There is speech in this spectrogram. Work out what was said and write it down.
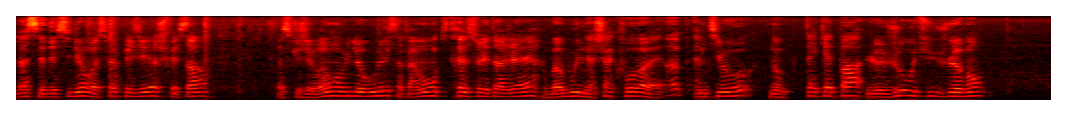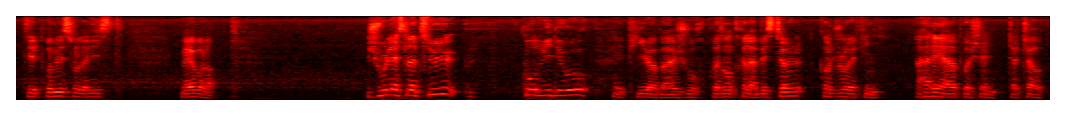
là c'est décidé, on va se faire plaisir, je fais ça. Parce que j'ai vraiment envie de le rouler, ça fait un moment qu'il traîne sur l'étagère. Babouine à chaque fois, hop, un petit mot. Donc t'inquiète pas, le jour où tu, je le vends, t'es premier sur la liste. Mais voilà. Je vous laisse là-dessus. Courte vidéo. Et puis euh, bah, je vous représenterai la bestiole quand j'aurai fini. Allez, à la prochaine. Ciao, ciao.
